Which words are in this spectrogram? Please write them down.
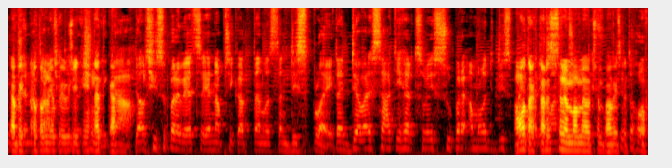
Já bych proto měl využít i hnedka. 4K. Další super věc je například tenhle ten display. To je 90 Hz super AMOLED display. No, tak tady se nemáme o čem bavit, to toho,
